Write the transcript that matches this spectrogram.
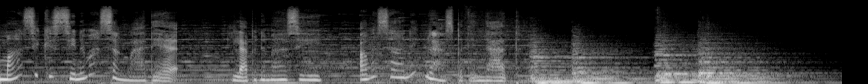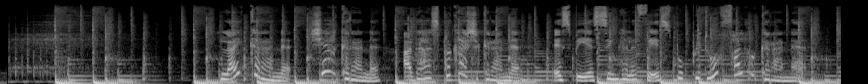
මාසික සිනමා සංවාදය ලබන මාසේ අවසාන බ්‍රහස්පතින්දාත්. ලයි කරන්න ෂයා කරන්න අදහස් ප්‍රකාශ කරන්න SBS සිංහල ෆස්බුක් පිටුව ෆලෝ කරන්න.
